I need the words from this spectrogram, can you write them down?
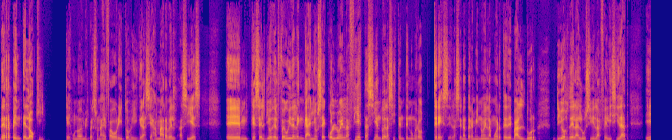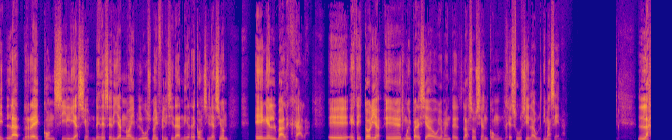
De repente Loki, que es uno de mis personajes favoritos y gracias a Marvel, así es, em, que es el dios del fuego y del engaño, se coló en la fiesta siendo el asistente número 13. La cena terminó en la muerte de Baldur, dios de la luz y la felicidad, y la reconciliación. Desde ese día no hay luz, no hay felicidad ni reconciliación en el Valhalla. Eh, esta historia es muy parecida, obviamente la asocian con Jesús y la última cena. Las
